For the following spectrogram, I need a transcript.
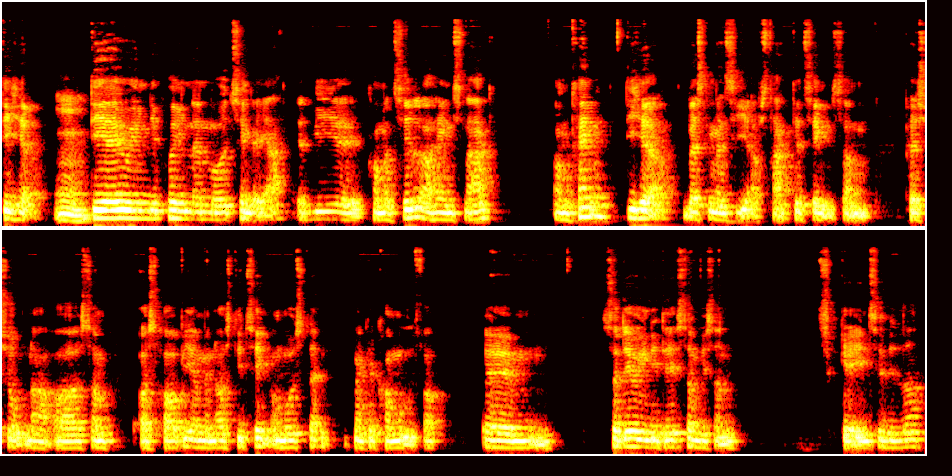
det her, Mm. det er jo egentlig på en eller anden måde, tænker jeg, at vi øh, kommer til at have en snak omkring de her, hvad skal man sige, abstrakte ting, som passioner og som også hobbyer, men også de ting og modstand, man kan komme ud for. Øhm, så det er jo egentlig det, som vi sådan skal indtil videre.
